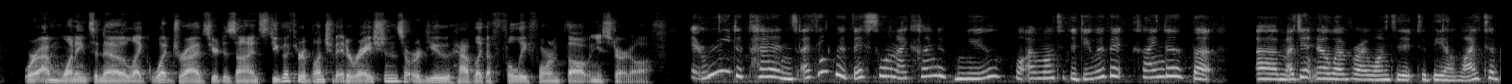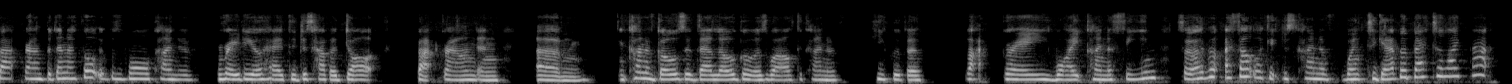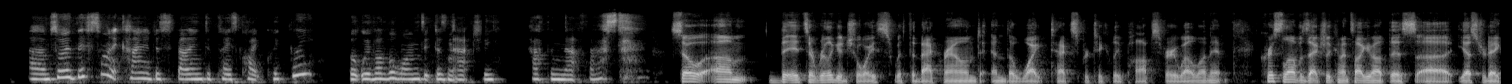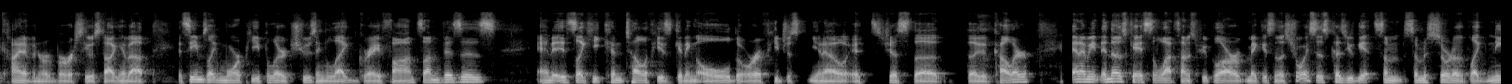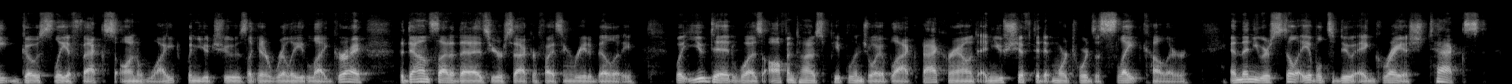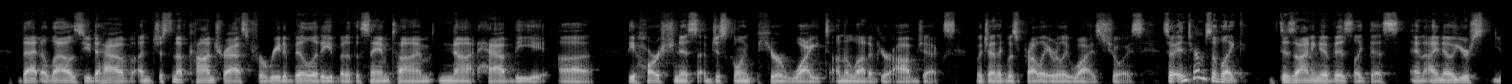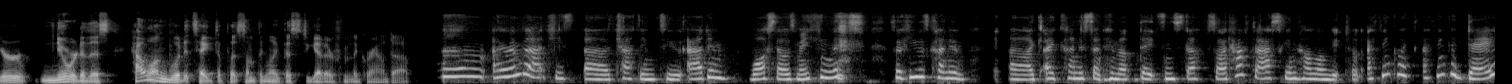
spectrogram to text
where I'm wanting to know like what drives your designs. Do you go through a bunch of iterations or do you have like a fully formed thought when you start off? It really depends. I think with this one, I kind of knew what I wanted to do with it, kind of, but um, I didn't know whether I wanted it to be a lighter background. But then I thought it was more kind of Radiohead to just have a dark background, and um, it kind of goes with their logo as well to kind of keep with a black, grey, white kind of theme. So I, I felt like it just kind of went together better like that. Um, so with this one, it kind of just fell into place quite quickly. But with other ones, it doesn't actually happen that fast. So um, it's a really good choice with the background and the white text particularly pops very well on it. Chris Love was actually kind of talking about this uh, yesterday, kind of in reverse. He was talking about it seems like more people are choosing light gray fonts on Vizes, and it's like he can tell if he's getting old or if he just you know it's just the the color. And I mean, in those cases, a lot of times people are making some of those choices because you get some some sort of like neat ghostly effects on white when you choose like a really light gray. The downside of that is you're sacrificing readability. What you did was oftentimes people enjoy a black background and you shifted it more towards a slate color. And then you were still able to do a grayish text that allows you to have just enough contrast for readability, but at the same time, not have the uh, the harshness of just going pure white on a lot of your objects, which I think was probably a really wise choice. So in terms of like designing a viz like this, and I know you're you're newer to this, how long would it take to put something like this together from the ground up? Um, I remember actually uh, chatting to Adam whilst I was making this. So he was kind of, uh, I, I kind of sent him updates and stuff. So I'd have to ask him how long it took. I think like I think a day,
